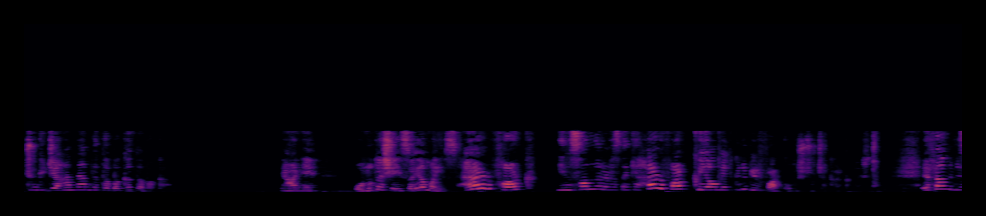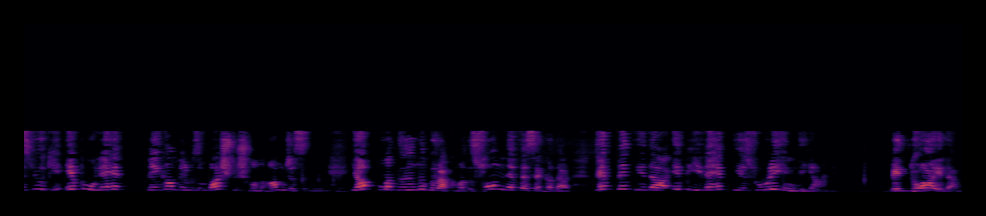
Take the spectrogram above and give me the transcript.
Çünkü cehennemde tabaka tabaka. Yani onu da şey sayamayız. Her fark insanlar arasındaki her fark kıyamet günü bir fark oluşturacak arkadaşlar. Efendimiz diyor ki Ebu Leheb peygamberimizin baş düşmanı amcasının yapmadığını bırakmadı son nefese kadar. Tebbet yeda Ebi Leheb diye sure indi yani. Beddua eden.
